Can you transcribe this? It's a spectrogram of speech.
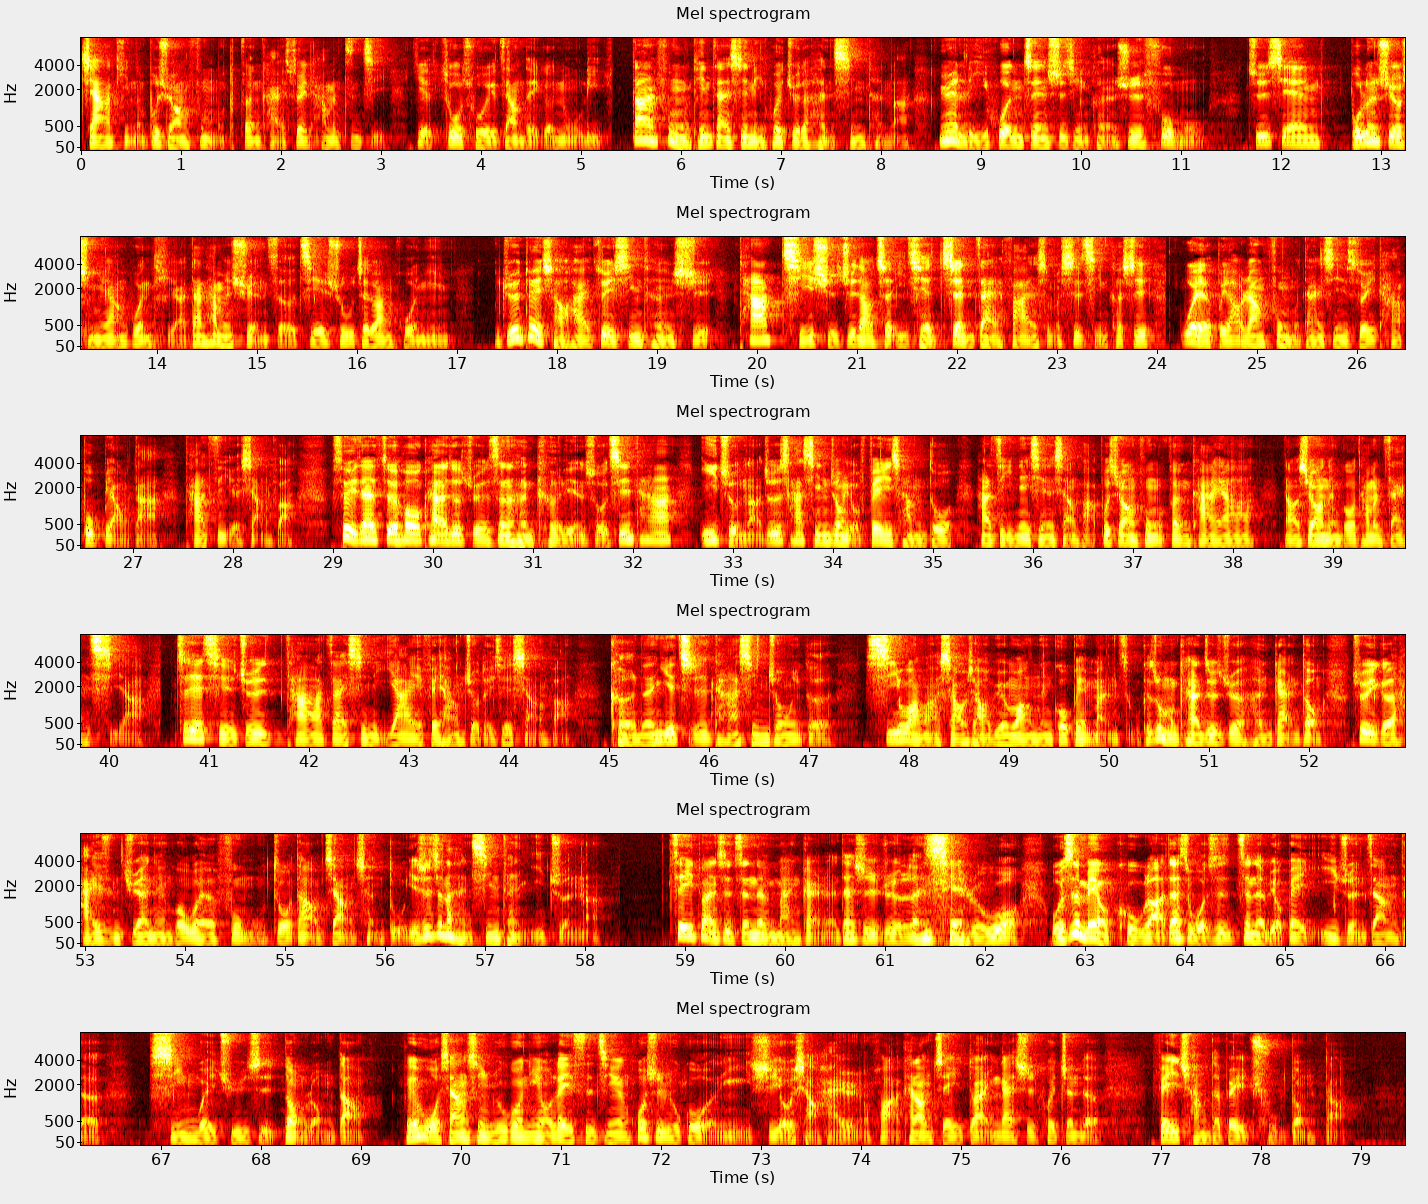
家庭呢，不希望父母分开，所以他们自己也做出了这样的一个努力。当然，父母听在心里会觉得很心疼啦，因为离婚这件事情可能是父母之间不论是有什么样的问题啊，但他们选择结束这段婚姻。我觉得对小孩最心疼的是，他其实知道这一切正在发生什么事情，可是为了不要让父母担心，所以他不表达。他自己的想法，所以在最后看了就觉得真的很可怜。说其实他依准啊，就是他心中有非常多他自己内心的想法，不希望父母分开啊，然后希望能够他们在一起啊，这些其实就是他在心里压抑非常久的一些想法，可能也只是他心中一个。希望啊，小小愿望能够被满足。可是我们看就是觉得很感动，就一个孩子居然能够为了父母做到这样的程度，也是真的很心疼伊准呐、啊。这一段是真的蛮感人，但是就是冷血如我，我是没有哭啦，但是我是真的有被伊准这样的行为举止动容到。可是我相信，如果你有类似经验，或是如果你是有小孩人的话，看到这一段应该是会真的。非常的被触动到，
